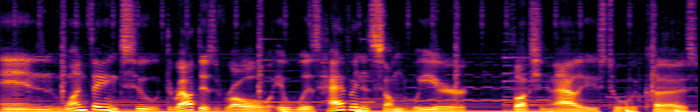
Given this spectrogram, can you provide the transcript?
and one thing too, throughout this roll, it was having some weird functionalities to it. Cause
